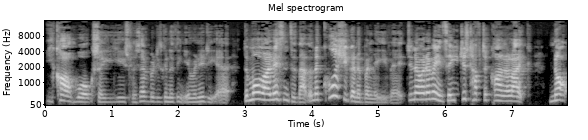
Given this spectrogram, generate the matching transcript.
you can't walk, so you're useless. Everybody's going to think you're an idiot. The more I listen to that, then of course you're going to believe it. Do you know what I mean? So you just have to kind of like not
